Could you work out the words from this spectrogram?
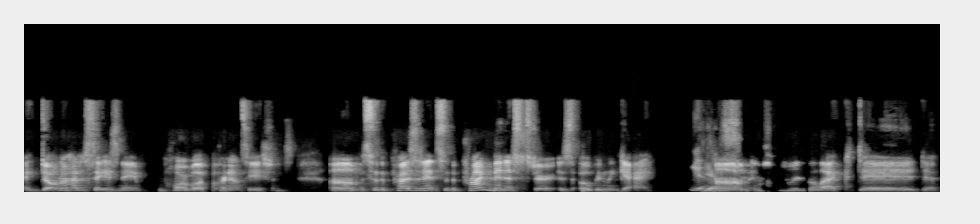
I don't know how to say his name. I'm horrible at pronunciations. Um, so the president, so the prime minister is openly gay. Yes. Um, and she was elected.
